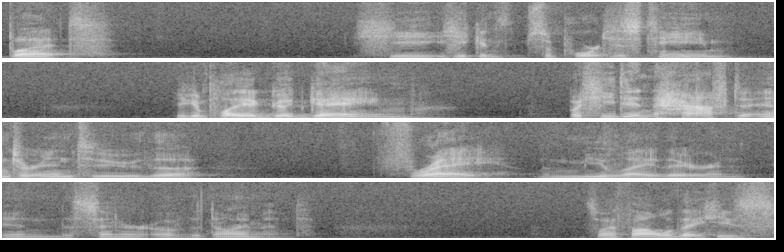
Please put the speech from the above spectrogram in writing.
But he, he can support his team. He can play a good game, but he didn't have to enter into the fray, the melee there in, in the center of the diamond. So I thought, well, that he's,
